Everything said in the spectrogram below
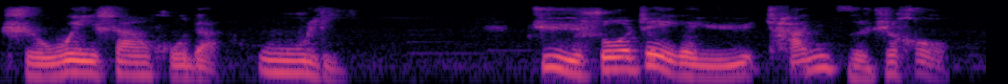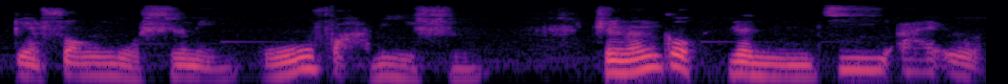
是微珊瑚的乌里，据说这个鱼产子之后便双目失明，无法觅食，只能够忍饥挨饿。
